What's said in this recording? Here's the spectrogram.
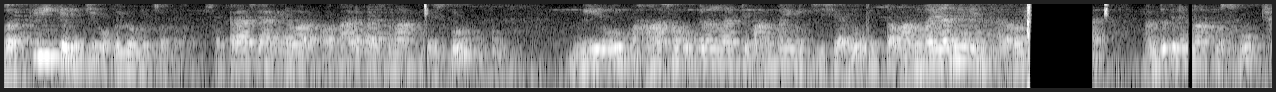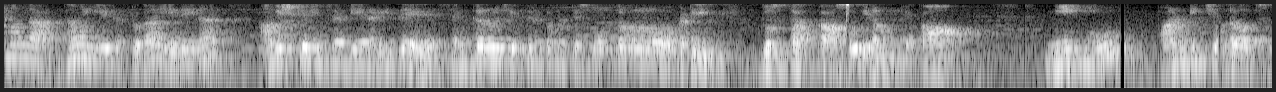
వక్రీకరించి ఉపయోగించకూడదు. శంకరాచార్యుల వారు అవతార పరిసమాప్తి చేస్తూ మీరు మహాసముద్రం లాంటి వాంగ్మయం ఇచ్చేశారు. ఇంత వాంగ్మయాన్ని నేను చదవలే అందుకని మాకు సూక్ష్మంగా అర్థమయ్యేటట్టుగా ఏదైనా ఆవిష్కరించండి అని అడిగితే శంకరులు చెప్పినటువంటి సూత్రములలో ఒకటి దుస్తకాసు విరమ్యత. నీకు పాండిత్యం ఉండవచ్చు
